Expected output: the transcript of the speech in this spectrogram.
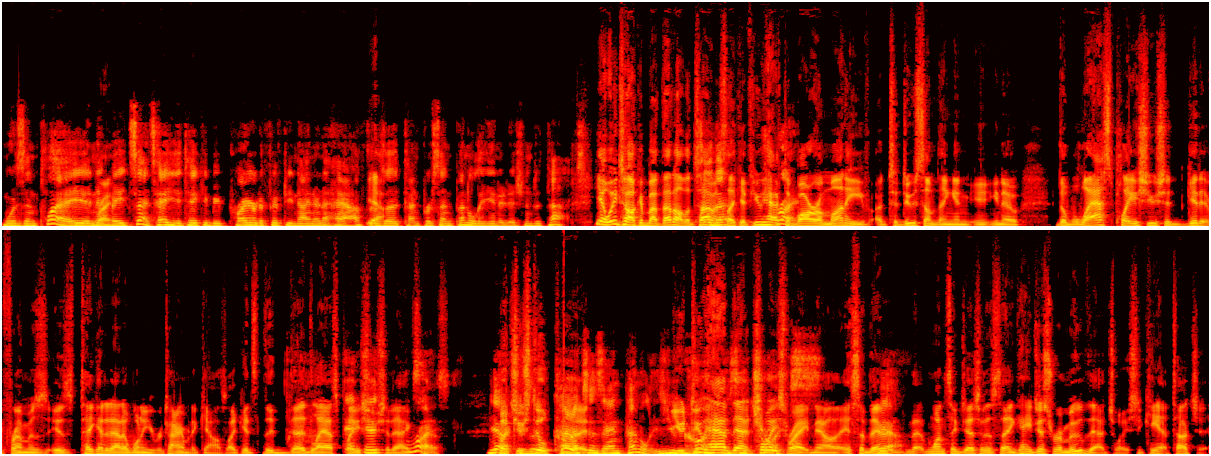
was in play and Right. it made sense. Hey, you take it be prior to 59 and a half, there's Yeah. a 10% penalty in addition to tax. Yeah, we talk about that all the So time. it's that- like if you have to borrow money uh, to do something, and you know the last place you should get it from is is taking it out of one of your retirement accounts. Like it's the dead last place you It- should right. Yeah, But you still could. taxes and penalties. You, do have It's that choice, right now. So there, Yeah. that one suggestion is saying, "Hey, just remove that choice. You can't touch it."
